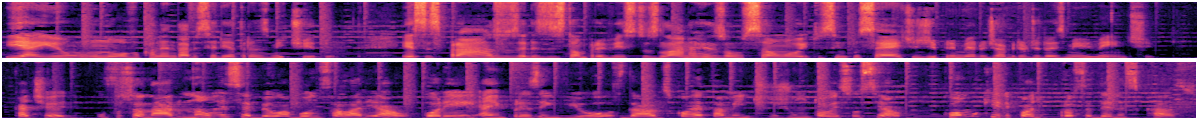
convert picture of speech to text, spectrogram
e aí um novo calendário seria transmitido. Esses prazos eles estão previstos lá na Resolução 857 de 1 de abril de 2020. Catiane, o funcionário não recebeu o abono salarial, porém a empresa enviou os dados corretamente junto ao E-Social. Como que ele pode proceder nesse caso?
